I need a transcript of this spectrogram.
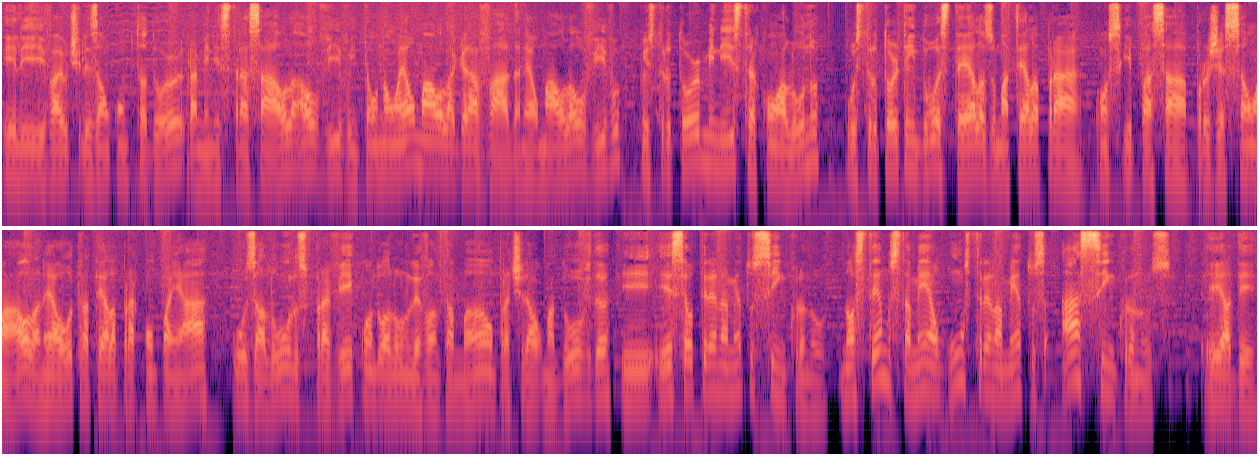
ele vai utilizar um computador para ministrar essa aula ao vivo. Então não é uma aula gravada, né? É uma aula ao vivo. O instrutor ministra com o aluno. O instrutor tem duas telas, uma tela para conseguir passar a projeção à aula, né? A outra tela para acompanhar os alunos para ver quando o aluno levanta a mão, para tirar alguma dúvida. E esse é o treinamento síncrono. Nós temos também alguns treinamentos assíncronos, EAD.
